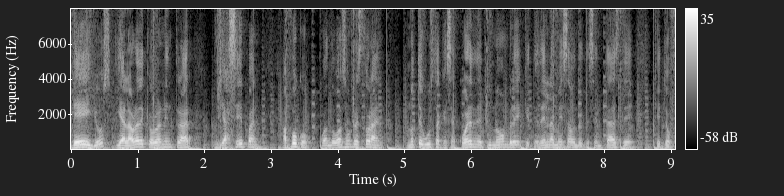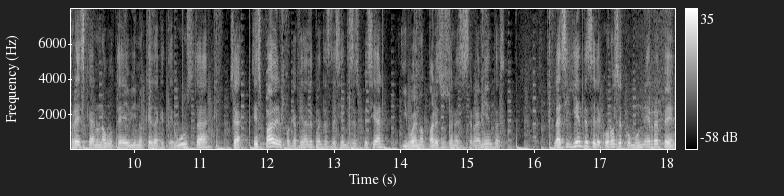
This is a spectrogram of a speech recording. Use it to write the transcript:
de ellos y a la hora de que van a entrar, pues ya sepan. ¿A poco? Cuando vas a un restaurante, no te gusta que se acuerden de tu nombre, que te den la mesa donde te sentaste, que te ofrezcan una botella de vino que es la que te gusta. O sea, es padre porque al final de cuentas te sientes especial y bueno, para eso son esas herramientas. La siguiente se le conoce como un ERP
